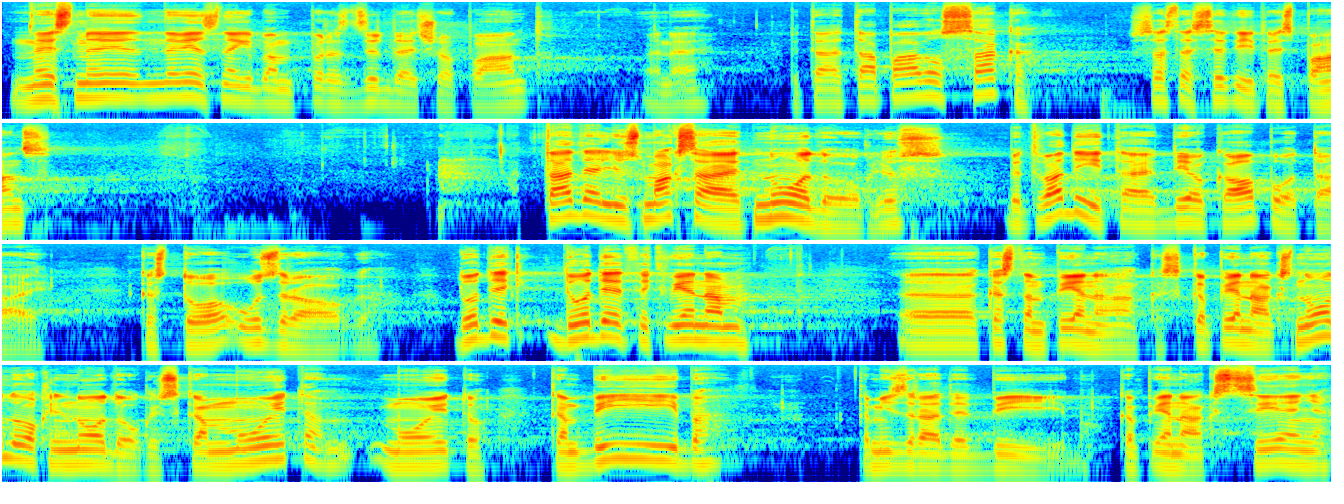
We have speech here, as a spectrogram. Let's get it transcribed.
Mēs neviens negribam dzirdēt šo pāntu. Bet tā, tā Pāvils saka, 6. un 7. pāns. Tādēļ jūs maksājat nodokļus, bet vadītāji ir Dieva kalpotāji, kas to uzrauga. Dodiet, dodiet ik vienam, eh, kas tam pienākas, ka pienāks nodokļi, nodokļus, kam muita, muitu, kam bijība, tam izrādiet bijību, kam pienāks cieņa,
